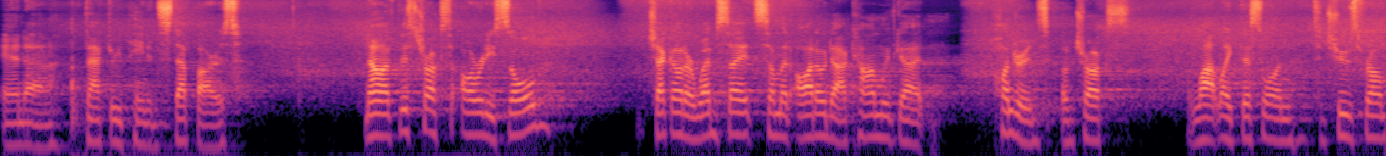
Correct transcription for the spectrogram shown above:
And uh, factory painted step bars. Now, if this truck's already sold, check out our website, summitauto.com. We've got hundreds of trucks, a lot like this one to choose from.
